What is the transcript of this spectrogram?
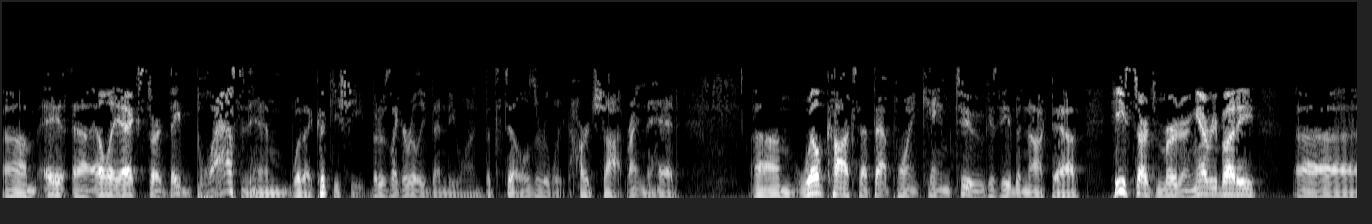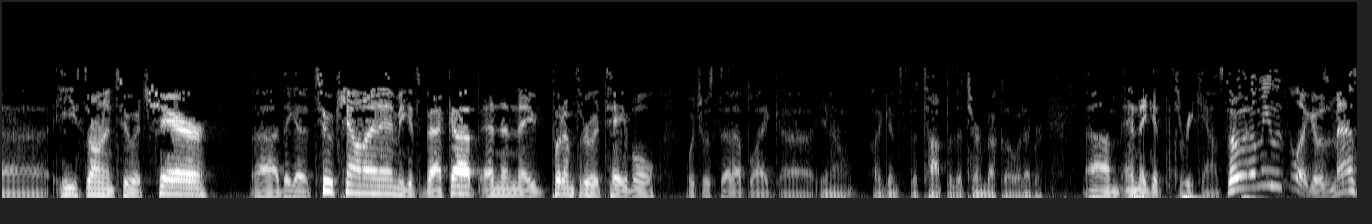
Um, a, uh, LAX start they blasted him with a cookie sheet, but it was like a really bendy one. But still, it was a really hard shot right in the head. Um, Wilcox at that point came to because he had been knocked out. He starts murdering everybody. Uh, he's thrown into a chair. Uh, they get a two count on him. He gets back up, and then they put him through a table, which was set up like uh, you know against the top of the turnbuckle or whatever. Um, and they get the three counts. So I mean, look, it was a mess.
